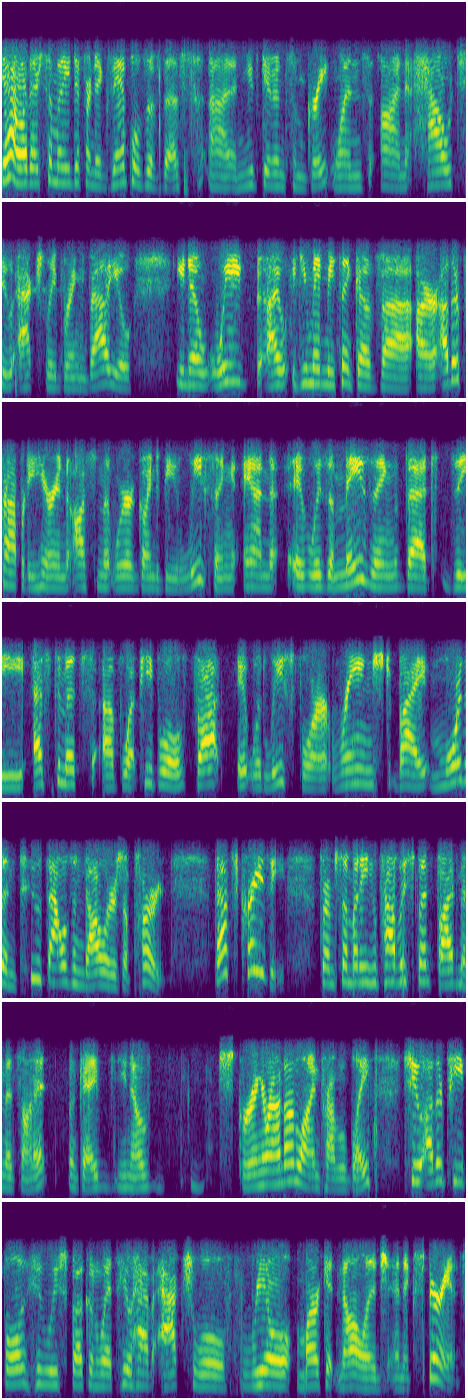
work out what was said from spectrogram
Yeah, well, there's so many different examples of this, uh, and you've given some great ones on how to actually bring value. You know, we, I, you made me think of uh, our other property here in Austin that we're going to be leasing, and it was amazing that the estimates of what people thought it would lease for ranged by more than two thousand dollars apart. That's crazy from somebody who probably spent five minutes on it. Okay, you know, screwing around online probably, to other people who we've spoken with who have actual real market knowledge and experience.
